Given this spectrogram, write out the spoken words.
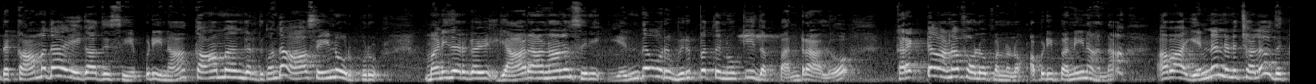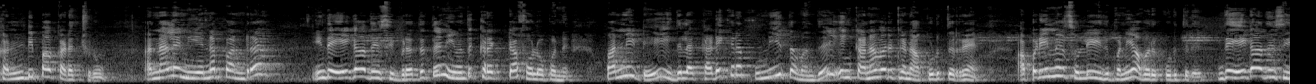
இந்த காமதா ஏகாதசி எப்படின்னா காமங்கிறதுக்கு வந்து ஆசைன்னு ஒரு பொருள். மனிதர்கள் யாரானாலும் சரி எந்த ஒரு விருப்பத்தை நோக்கி இதை பண்ணுறாலோ கரெக்டாக ஆனால் ஃபாலோ பண்ணணும். அப்படி பண்ணினான்னா அவள் என்ன நினச்சாலும் அது கண்டிப்பாக கிடச்சிடும் அதனால் நீ என்ன பண்ணுற இந்த ஏகாதசி விரதத்தை நீ வந்து கரெக்டாக ஃபாலோ பண்ணு. பண்ணிட்டு இதில் கிடைக்கிற புண்ணியத்தை வந்து என் கணவருக்கு நான் கொடுத்துட்றேன். அப்படின்னு சொல்லி இது பண்ணி அவருக்கு கொடுத்துரு இந்த ஏகாதசி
